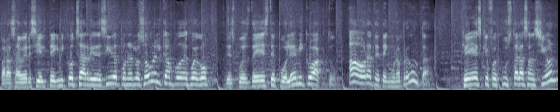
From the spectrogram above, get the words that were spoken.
para saber si el técnico Sarri decide ponerlo sobre el campo de juego después de este polémico acto. Ahora te tengo una pregunta. ¿Crees que fue justa la sanción?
